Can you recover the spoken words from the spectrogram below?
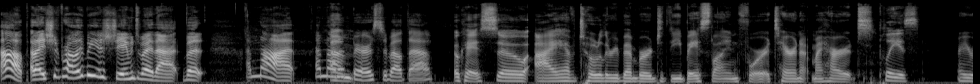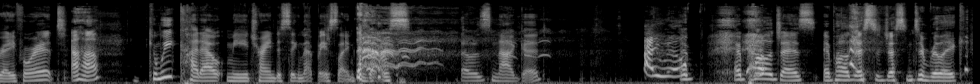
up. And I should probably be ashamed by that, but I'm not. I'm not embarrassed about that. Okay, so I have totally remembered the bass line for Tearing Up My Heart. Please. Are you ready for it? Uh-huh. Can we cut out me trying to sing that bass line? Because that was, that was not good. I will. I apologize. I apologize to Justin Timberlake.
